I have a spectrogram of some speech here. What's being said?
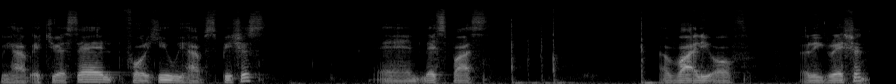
we have HUSL, for hue we have species, and let's pass a value of regression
